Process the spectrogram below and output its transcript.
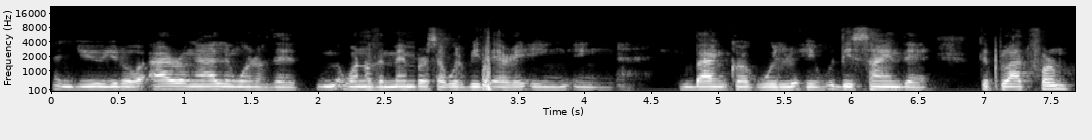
and you you know Aaron Allen, one of the one of the members that will be there in in Bangkok, will design the the platform.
